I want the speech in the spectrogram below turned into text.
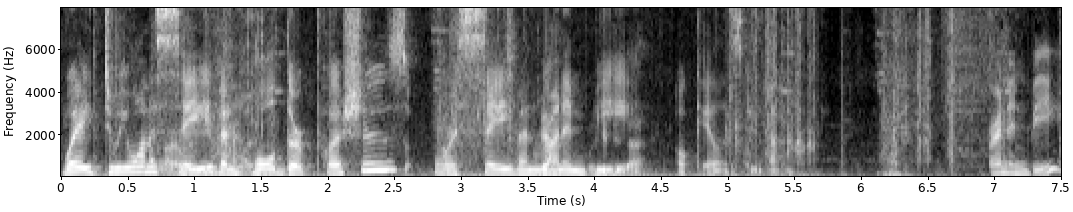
Wait, do we want to save and hold their pushes or save and Yeah, run in we can do B? Okay, let's do that. Run in B.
